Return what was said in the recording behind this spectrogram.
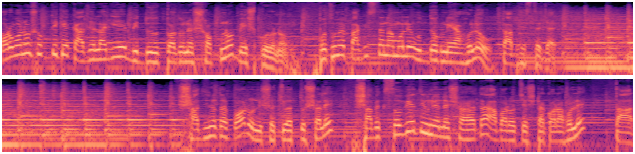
পরমাণু শক্তিকে কাজে লাগিয়ে বিদ্যুৎ উৎপাদনের স্বপ্ন বেশ পুরনো। প্রথমে পাকিস্তান আমলে উদ্যোগ নেওয়া হলেও তা ভেস্তে যায়। স্বাধীনতার পর উনিশশো চুয়াত্তর সালে সাবেক সোভিয়েত ইউনিয়নের সহায়তা আবারও চেষ্টা করা হলে তার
